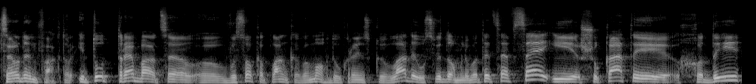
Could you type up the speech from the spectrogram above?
Це один фактор, і тут треба це е, висока планка вимог до української влади усвідомлювати це все і шукати ходи,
